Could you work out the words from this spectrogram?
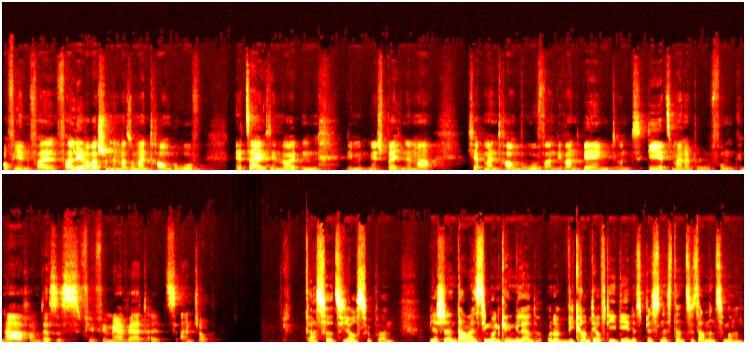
Auf jeden Fall. Fahrlehrer war schon immer so mein Traumberuf. Jetzt sage ich den Leuten, die mit mir sprechen, immer, ich habe meinen Traumberuf an die Wand gehängt und gehe jetzt meiner Berufung nach und das ist viel, viel mehr wert als ein Job. Das hört sich auch super an. Wie hast du denn damals Simon kennengelernt? Oder wie kamt ihr auf die Idee, das Business dann zusammenzumachen?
